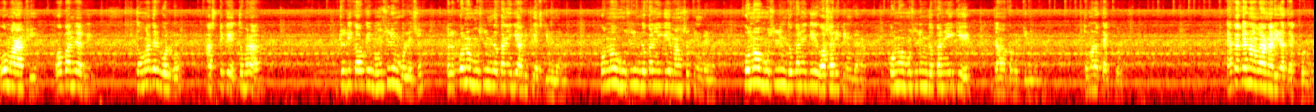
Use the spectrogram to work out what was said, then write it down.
ও মারাঠি ও পাঞ্জাবি, তোমাদের বলব আজ থেকে তোমরা যদি কাউকে মুসলিম বলেছ, তাহলে কোনো মুসলিম দোকানে গিয়ে আলু পেঁয়াজ কিনবে না। কোনো মুসলিম দোকানে গিয়ে মাংস কিনবে না। কোনো মুসলিম দোকানে গিয়ে গসারি কিনবে না। কোনো মুসলিম দোকানে গিয়ে জামা কাপড় কিনবে না। তোমরা ত্যাগ করো। একা কেন আমরা নারীরা ত্যাগ করব?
